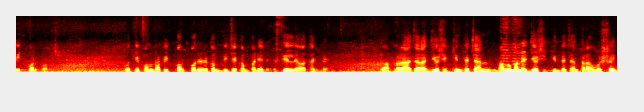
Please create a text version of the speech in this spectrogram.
ফিট পর পর। প্রতি পনেরো ফিট পর পর এরকম বিজে কোম্পানির সিল দেওয়া থাকবে। তো আপনারা যারা জিও কিনতে চান, ভালো মানের জিও সিট কিনতে চান, তারা অবশ্যই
